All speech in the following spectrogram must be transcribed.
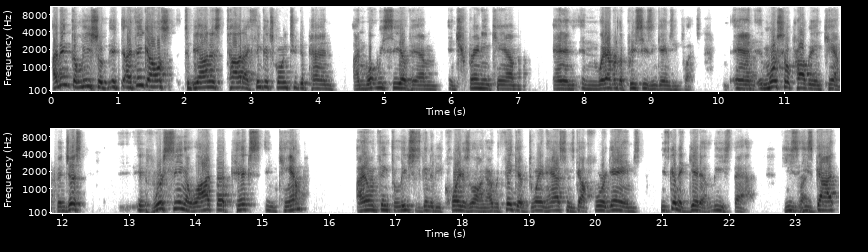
I think the leash. Will, it, I think else, to be honest, Todd, I think it's going to depend on what we see of him in training camp and in, in whatever the preseason games he plays and more so probably in camp. And just if we're seeing a lot of picks in camp, I don't think the leash is going to be quite as long. I would think if Dwayne Haskins got four games, he's going to get at least that. He's right. he's got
